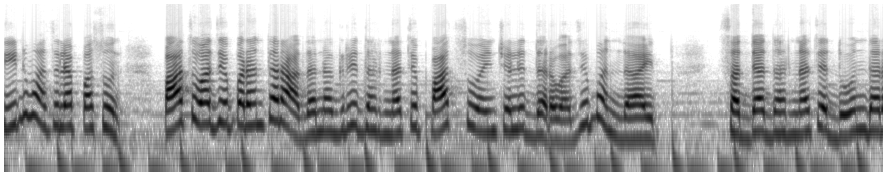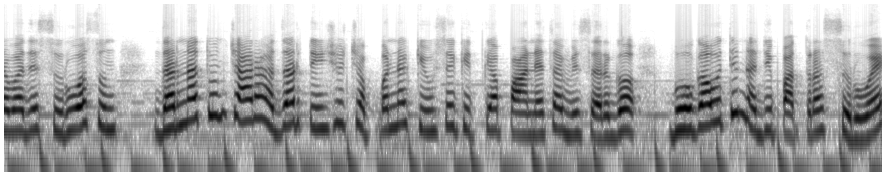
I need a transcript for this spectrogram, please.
तीन वाजल्यापासून पाच वाजेपर्यंत राधानगरी धरणाचे पाच स्वयंचलित दरवाजे बंद आहेत. सध्या धरणाचे दोन दरवाजे सुरू असून धरणातून चार हजार तीनशे छप्पन्न क्युसेक इतक्या पाण्याचा विसर्ग भोगावती नदीपात्रात सुरू आहे.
